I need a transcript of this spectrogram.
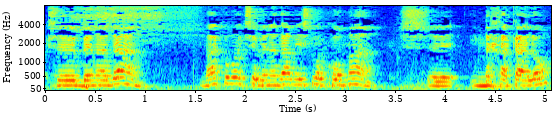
כשבן אדם, מה קורה כשבן אדם יש לו קומה שהיא מחכה לו?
